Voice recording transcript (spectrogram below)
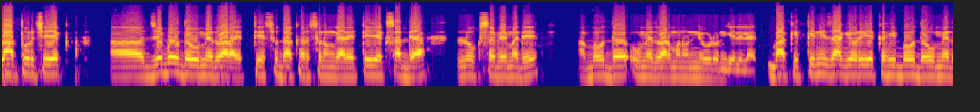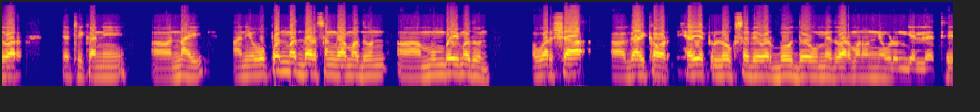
लातूरचे एक जे बौद्ध उमेदवार आहेत ते सुधाकर सुरुंगारे ते एक सध्या लोकसभेमध्ये बौद्ध उमेदवार म्हणून निवडून गेलेले आहेत. बाकी तिन्ही जागेवर एकही बौद्ध उमेदवार त्या ठिकाणी नाही. आणि ओपन मतदारसंघामधून मुंबईमधून वर्षा गायकवाड ह्या एक लोकसभेवर बौद्ध उमेदवार म्हणून निवडून गेलेले आहेत. हे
